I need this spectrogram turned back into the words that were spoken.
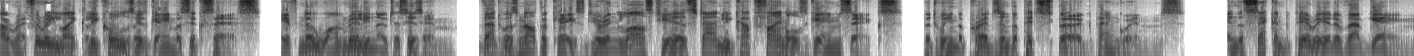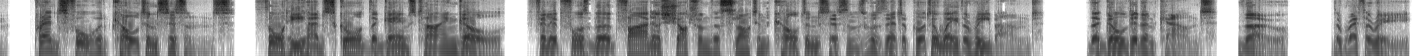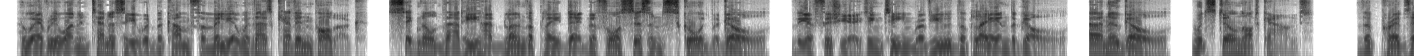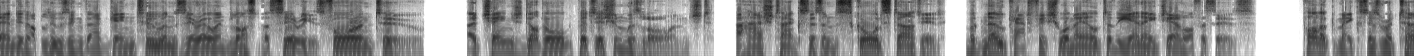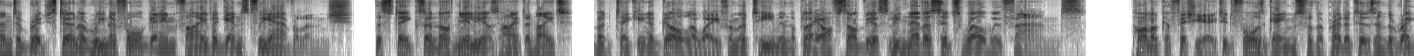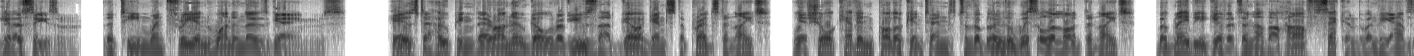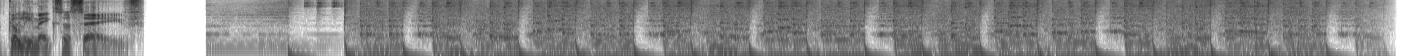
a referee likely calls his game a success if no one really notices him. That was not the case during last year's Stanley Cup Finals Game 6 between the Preds and the Pittsburgh Penguins. In the second period of that game, Preds forward Colton Sissons thought he had scored the game's tying goal. Filip Forsberg fired a shot from the slot and Colton Sissons was there to put away the rebound. The goal didn't count, though. The referee, who everyone in Tennessee would become familiar with as Kevin Pollock, signaled that he had blown the play dead before Sissons scored the goal. The officiating team reviewed the play and the goal, a no goal, would still not count. The Preds ended up losing that game two and zero and lost the series four and two. A Change.org petition was launched. A hashtag Sissons scored started, but no catfish were mailed to the NHL offices. Pollock makes his return to Bridgestone Arena for Game 5 against the Avalanche. The stakes are not nearly as high tonight, but taking a goal away from a team in the playoffs obviously never sits well with fans. Pollock officiated four games for the Predators in the regular season. The team went 3 and 1 in those games. Here's to hoping there are no goal reviews that go against the Preds tonight. We're sure Kevin Pollock intends to the blow the whistle a lot tonight, but maybe give it another half second when the Avs goalie makes a save.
